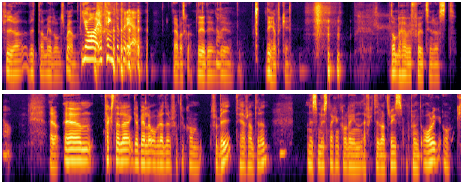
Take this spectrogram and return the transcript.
Fyra vita medelålders män. Ja, jag tänkte på det. jag bara skojar. Det, det, ja. det, det är helt okej. De behöver få ut sin röst. Ja. Nej då. Um, Tack snälla Gabriella Obröder för att du kom förbi till här framtiden. Mm. Ni som lyssnar kan kolla in effektivaltruism.org och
